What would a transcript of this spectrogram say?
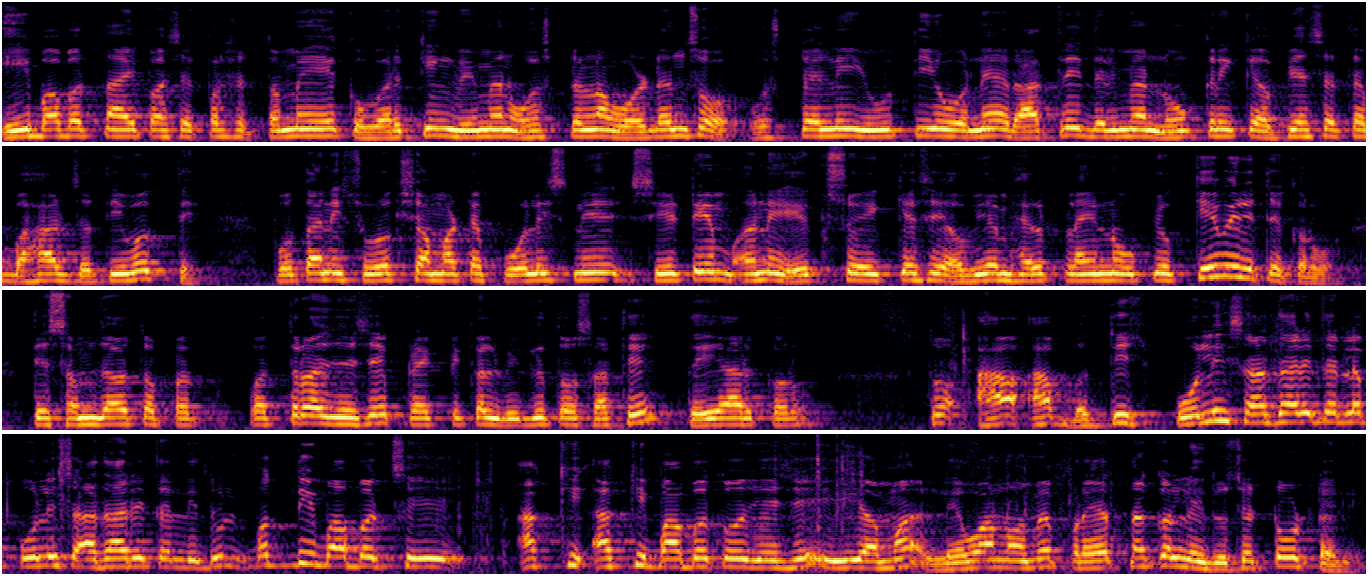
એ બાબતના આપ્યા છે પ્રશ્ન. તમે એક વર્કિંગ વિમેન હોસ્ટેલના વોર્ડન છો. હોસ્ટેલની યુવતીઓને રાત્રિ દરમિયાન નોકરી કે અભ્યાસ અર્થે બહાર જતી વખતે પોતાની સુરક્ષા માટે પોલીસની સી ટીમ અને એકસો એક્યાસી અભિયમ હેલ્પલાઇનનો ઉપયોગ કેવી રીતે કરવો? તે સમજાવતો પત્ર જે છે, પ્રેક્ટિકલ વિગતો સાથે તૈયાર કરો. તો આ આ બધી જ પોલીસ આધારિત એટલે પોલીસ આધારિત લીધું બધી બાબત છે. આખી આખી બાબતો જે છે એ આમાં લેવાનો અમે પ્રયત્ન કરી લીધું છે ટોટલી.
